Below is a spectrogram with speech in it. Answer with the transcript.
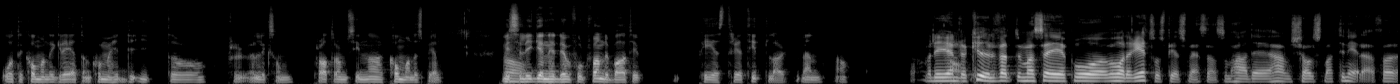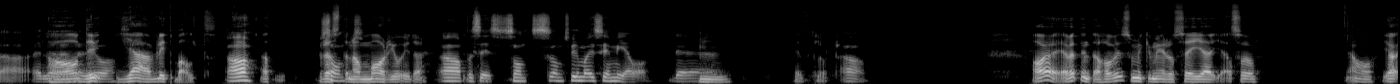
återkommande grej att de kommer dit och liksom pratar om sina kommande spel. Visserligen är det fortfarande bara typ PS3-titlar, men ja. Men det är ändå kul för att man säger på, vad var det, Retrospelsmässan som hade han Charles Martinet där förra, eller Ja, det är jävligt ballt. Ja, Rösten Sånt. av Mario är där. ja precis. Sånt, sånt vill man ju se mer av. Det, Mm. Helt klart. ja. Ja, jag vet inte, har vi så mycket mer att säga? Alltså, ja, jag,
